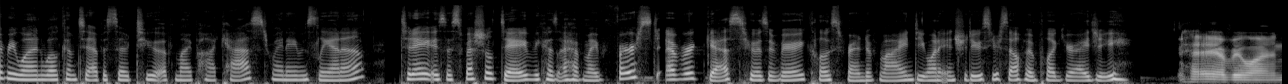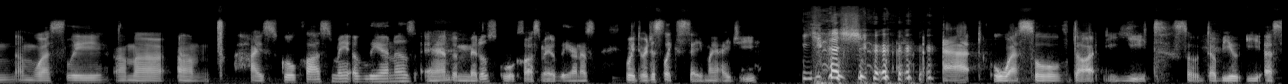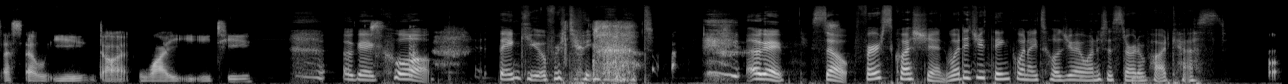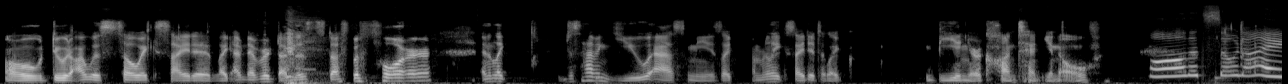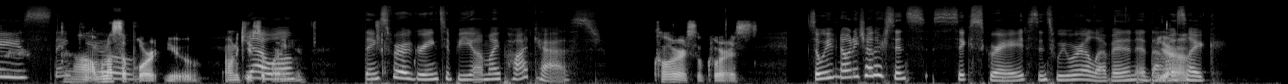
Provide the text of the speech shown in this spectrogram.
everyone. Welcome to episode two of my podcast. My name is Leanna. Today is a special day because I have my first ever guest who is a very close friend of mine. Do you want to introduce yourself and plug your IG? Hey everyone, I'm Wesley. I'm a um, high school classmate of Leanna's and a middle school classmate of Leanna's. Wait, do I just like say my IG? Yeah, sure. At wessel.yeet. So W E S S L E dot Y E E T. okay, cool. Thank you for doing that. okay, so first question What did you think when I told you I wanted to start a podcast? Oh, dude, I was so excited. Like, I've never done this stuff before. And, like, just having you ask me is like, I'm really excited to, like, be in your content, you know? Oh, that's so nice. Thank Uh, you. I want to support you. I want to keep Yeah, supporting well- you. Thanks for agreeing to be on my podcast. Of course, of course. So we've known each other since sixth grade, since we were 11, and that Yeah. was like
